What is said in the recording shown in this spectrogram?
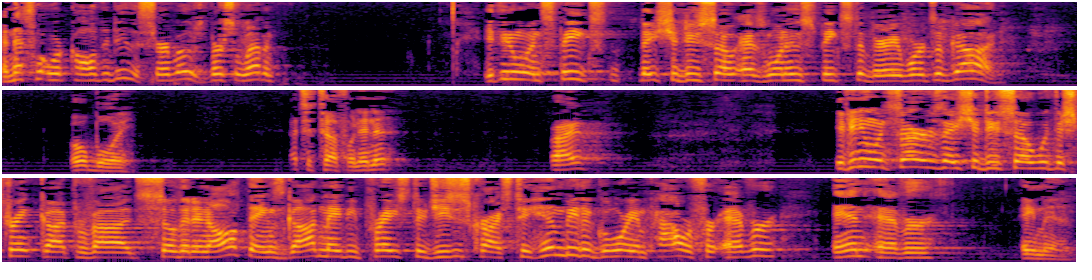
And that's what we're called to do, is serve others. Verse 11. If anyone speaks, they should do so as one who speaks the very words of God. Oh boy. That's a tough one, isn't it? Right? If anyone serves, they should do so with the strength God provides, so that in all things God may be praised through Jesus Christ. To him be the glory and power forever and ever. Amen.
